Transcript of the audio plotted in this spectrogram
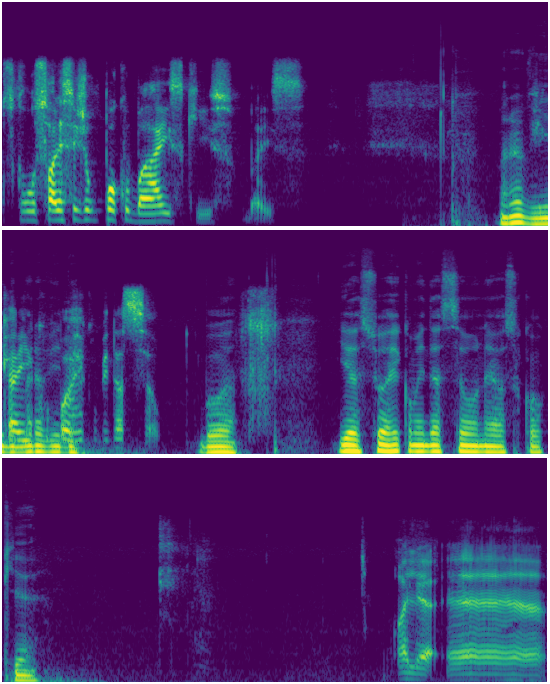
os consoles sejam um pouco mais que isso, mas. Maravilha, fica aí maravilha. com uma recomendação. Boa. E a sua recomendação, Nelson, qual que é? Olha, é,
